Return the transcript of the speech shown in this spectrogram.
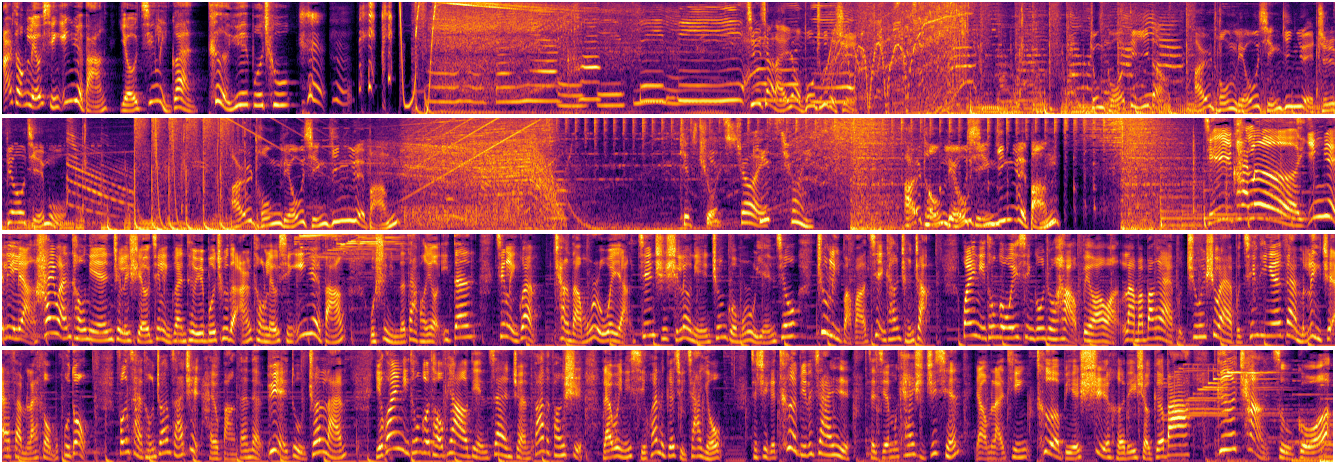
儿童流行音乐榜由金领冠特约播出。接下来要播出的是中国第一档儿童流行音乐指标节目——儿童流行音乐榜。Kids Choice，儿童流行音乐榜。节日快乐，音乐力量，嗨玩童年。这里是由金领冠特约播出的儿童流行音乐榜，我是你们的大朋友一丹。金领冠倡导母乳喂养，坚持十六年中国母乳研究，助力宝宝健康成长。欢迎你通过微信公众号、贝娃网、辣妈帮 App、智慧树 App、蜻蜓 FM、荔枝 FM 来和我们互动。风采童装杂志还有榜单的月度专栏，也欢迎你通过投票、点赞、转发的方式来为你喜欢的歌曲加油。在这个特别的假日，在节目开始之前，让我们来听特别适合的一首歌吧，《歌唱祖国》。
